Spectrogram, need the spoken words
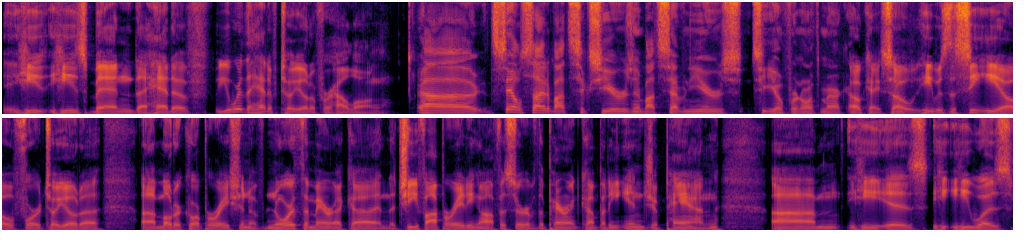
he he's been the head of. You were the head of Toyota for how long? Uh, sales side about six years and about seven years CEO for North America. Okay, so he was the CEO for Toyota uh, Motor Corporation of North America and the chief operating officer of the parent company in Japan. Um, he is he, he was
